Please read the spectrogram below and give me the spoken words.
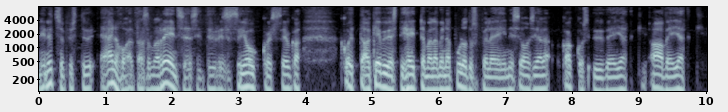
niin nyt se pystyy NHL-tasolla Rangersin tyylisessä joukkueessa, joka koittaa kevyesti heittämällä mennä pudotuspeleihin, niin se on siellä kakkos YV-jätki, AV-jätki.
